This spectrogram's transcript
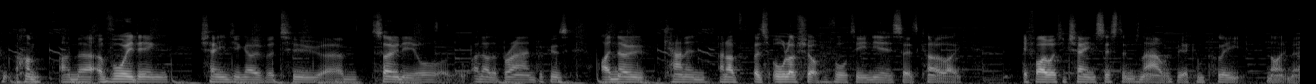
I'm, I'm uh, avoiding changing over to um, Sony or another brand because I know Canon and I've, that's all I've shot for 14 years so it's kind of like if I were to change systems now it would be a complete nightmare.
